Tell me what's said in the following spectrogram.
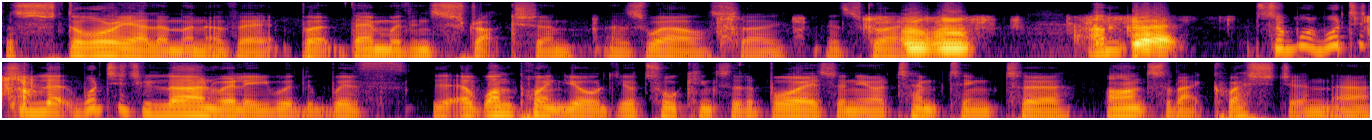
the story element of it, but then with instruction as well. So it's great. Mm-hmm. Um, good so what, what did you le- what did you learn really with with at one point you're you're talking to the boys and you're attempting to answer that question uh,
